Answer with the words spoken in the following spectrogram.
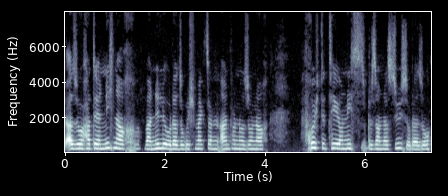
Also hat er nicht nach Vanille oder so geschmeckt, sondern einfach nur so nach Früchtetee und nicht besonders süß oder so.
